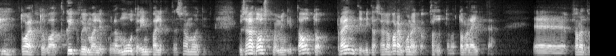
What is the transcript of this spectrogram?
toetuvad kõikvõimalikule muudele infoallikatele samamoodi kui sa lähed ostma mingit autobrändi, mida sa ei ole varem kunagi kasutanud, toome näite. sa oled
